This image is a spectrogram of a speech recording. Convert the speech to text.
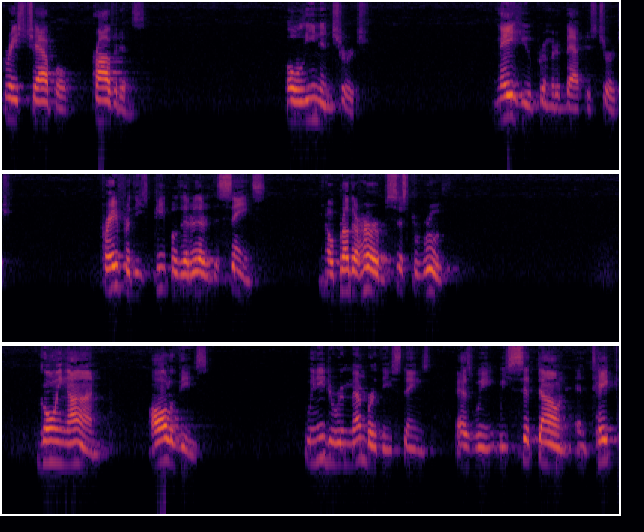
Grace Chapel, Providence, Oleander Church, Mayhew Primitive Baptist Church. Pray for these people that are there, the saints. You know, Brother Herb, Sister Ruth. Going on. All of these. We need to remember these things as we, we sit down and take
